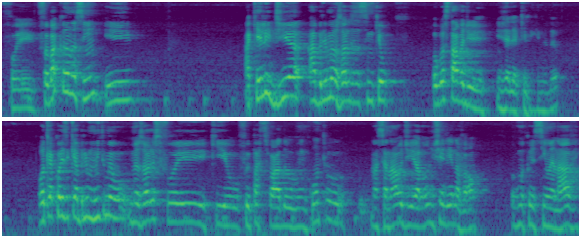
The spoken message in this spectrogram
Foi, foi bacana assim e. Aquele dia abriu meus olhos assim que eu, eu gostava de engenharia química, entendeu? Outra coisa que abriu muito meu, meus olhos foi que eu fui participar do Encontro Nacional de Alunos de Engenharia Naval alguma coisa assim, uma nave,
